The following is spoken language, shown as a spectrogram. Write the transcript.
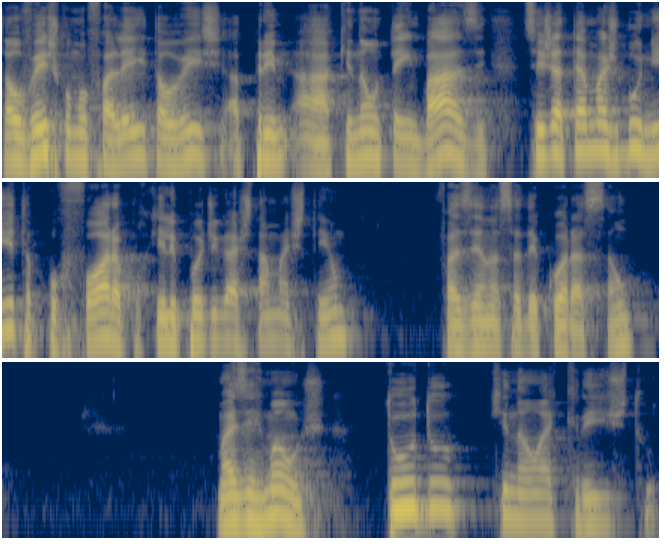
Talvez, como eu falei, talvez a, a, que não tem base seja até mais bonita por fora, porque ele pôde gastar mais tempo fazendo essa decoração. Mas, irmãos, tudo que não é Cristo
